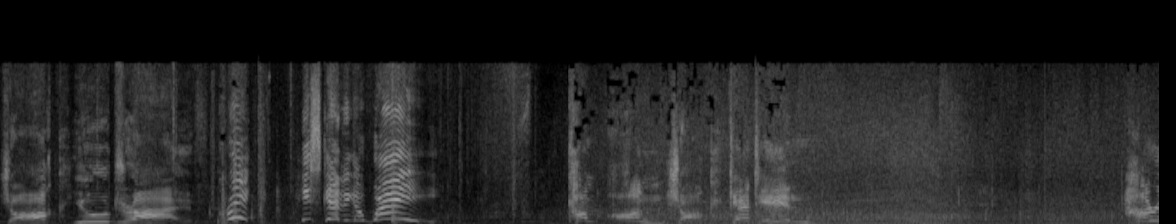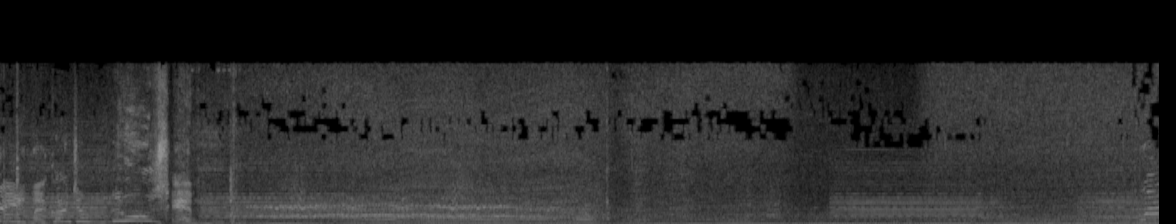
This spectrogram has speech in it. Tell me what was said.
Jock, you drive. Quick! He's getting away! Come on, Jock, get in. Hurry, we're going to lose him. Why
